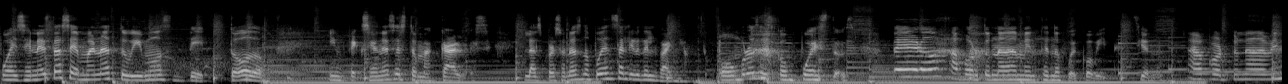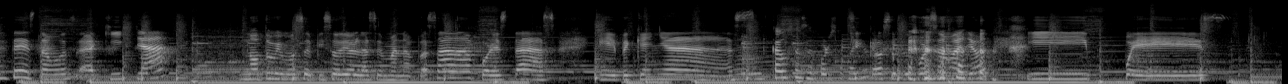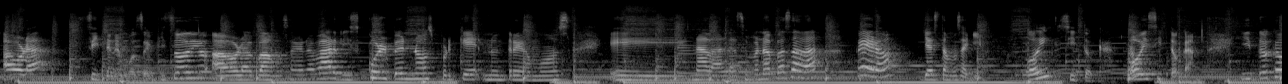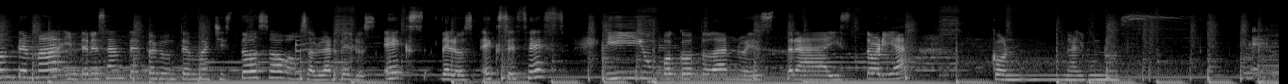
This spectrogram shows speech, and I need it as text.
Pues en esta semana tuvimos de todo. Infecciones estomacales. Las personas no pueden salir del baño. Hombros descompuestos. Pero afortunadamente no fue COVID, ¿sí o no? Afortunadamente estamos aquí ya. No tuvimos episodio la semana pasada por estas eh, pequeñas causas de fuerza mayor. Sí, causas de fuerza mayor. y pues ahora sí tenemos episodio, ahora vamos a grabar. Discúlpenos porque no entregamos eh, nada la semana pasada, pero ya estamos aquí. Hoy sí toca. Hoy sí toca. Y toca un tema interesante, toca un tema chistoso. Vamos a hablar de los ex, de los exceses y un poco toda nuestra historia con algunos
